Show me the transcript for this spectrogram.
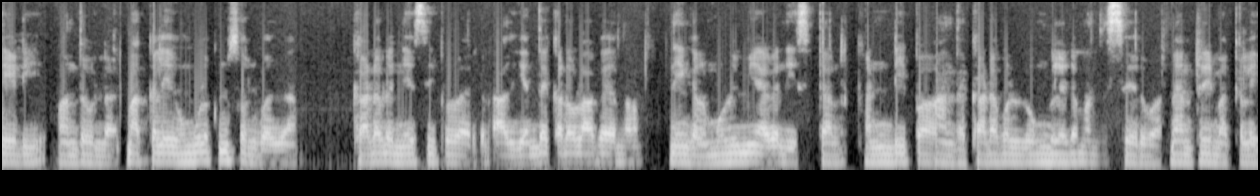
தேடி வந்துள்ளார். மக்களை உங்களுக்கும் சொல்வதுதான் கடவுளை நேசிப்பவர்கள். அது எந்த கடவுளாக இருந்தாலும் நீங்கள் முழுமையாக நேசித்தால் கண்டிப்பா அந்த கடவுள் உங்களிடம் வந்து சேருவார். நன்றி மக்களை.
